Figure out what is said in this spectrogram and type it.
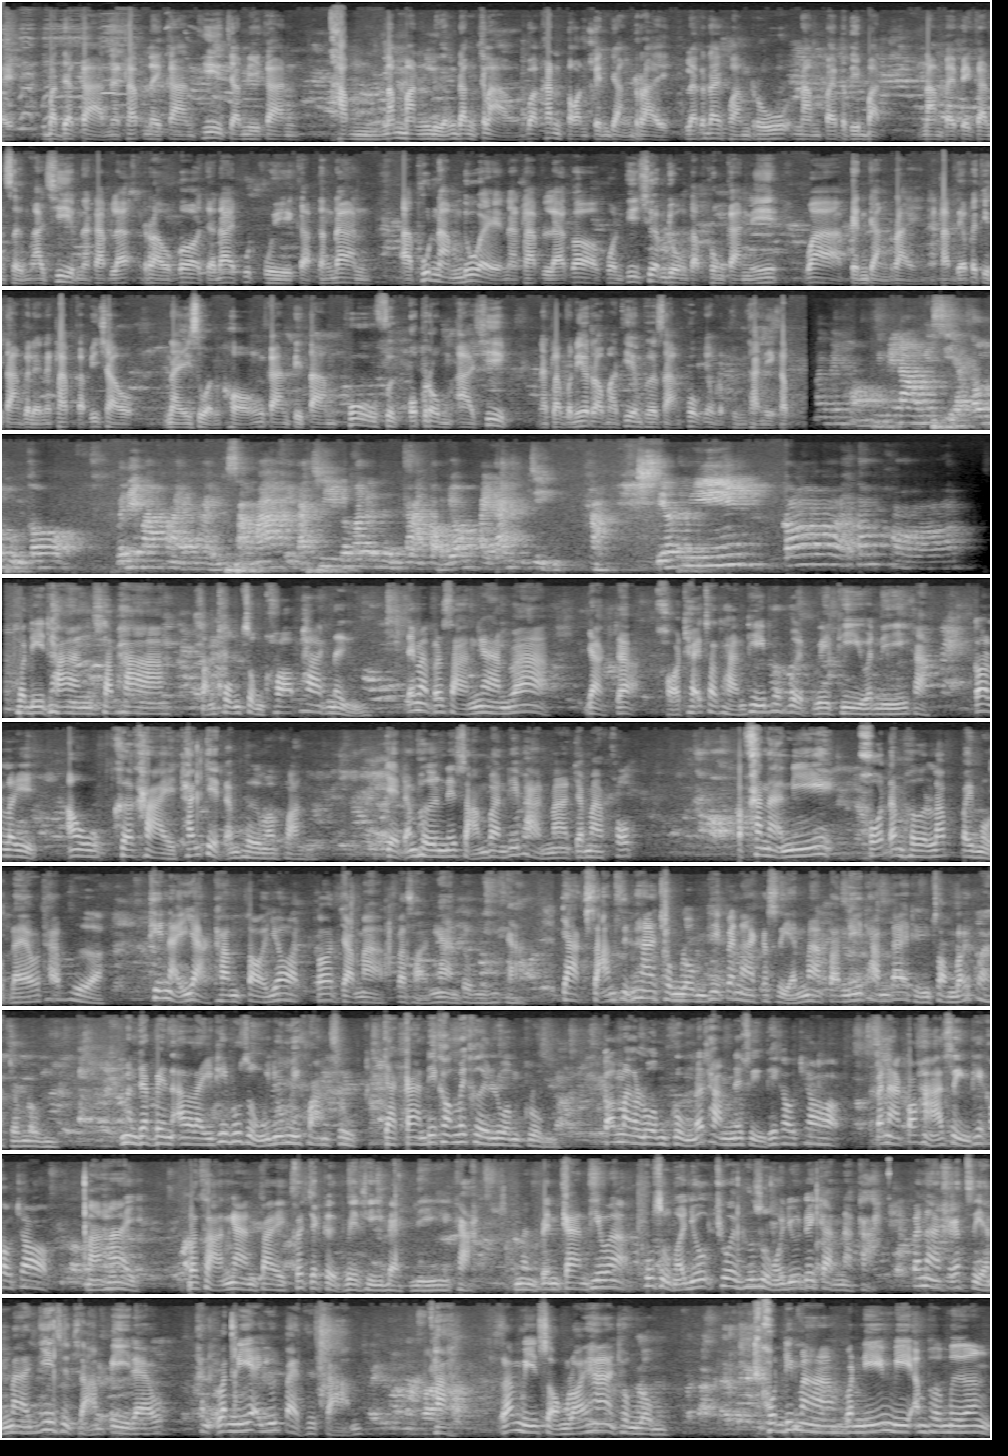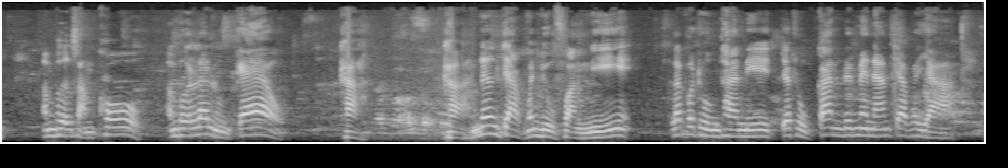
บรรยากาศนะครับในการที่จะมีการ ทำน้ำมันเหลืองดังกล่าว ว่าขั้นตอนเป็นอย่างไร แล้วก็ได้ความรู้นำไปปฏิบัตินำไปเป็นการเสริมอาชีพนะครับ และเราก็จะได้พูดคุยกับทางด้านผู้นำด้วยนะครับ แล้วก็คนที่เชื่อมโยงกับโครงการนี้ว่าเป็นอย่างไรนะครับ เดี๋ยวไปติดตามกันเลยนะครับ กับพี่เชาในส่วนของการติดตามผู้ฝึกอบรมอาชีพนะครับ วันนี้เรามาที่อำเภอสามโคกจังหวัดปทุมธานีครับมันเป็นของที่ไม่เน่าไม่เสียต้นทุนก็ ไม่ได้มากมายอะไร สามารถฝึกอาชีพแล้วก็ดำเนินการต่อยอดไปได้จริงๆค่ะ เดี๋ยวตอนนี้ก็ต้องขอพอดีทางสภาสังคมสงเคราะห์ภาคหนึ่ง ได้มาประสานงานว่าอยากจะขอใช้สถานที่เพื่อเปิดเวทีวันนี้ค่ะ ก็เลยเอาเครือข่ายทั้ง7อำเภอมาฟัง7อำเภอใน3วันที่ผ่านมาจะมาครบขณะนี้โค้ดอำเภอรับไปหมดแล้ว ถ้าเผื่อ ที่ไหนอยากทำต่อยอดก็จะมาประสานงานตรงนี้ค่ะ จาก 35 ชมรมที่ป้านาเกษียณมาตอนนี้ทำได้ถึง 200 กว่าชมรม มันจะเป็นอะไรที่ผู้สูงอายุมีความสุข จากการที่เขาไม่เคยรวมกลุ่ม ก็มารวมกลุ่มและทำในสิ่งที่เขาชอบป้านาก็หาสิ่งที่เขาชอบมาให้ประสานงานไปก็จะเกิดเวทีแบบนี้ค่ะ มันเป็นการที่ว่าผู้สูงอายุช่วยผู้สูงอายุด้วยกันนะคะป้านาเกษียณมา 23 ปีแล้ว วันนี้อายุ 83 ค่ะ แล้วมี 205 ชมรม คนที่มาวันนี้มีอำเภอเมืองอำเภอสามโคกอำเภอแล่หลุมแก้วค่ะ ค่ะ เนื่องจากมันอยู่ฝั่งนี้ และปทุมธานีจะถูกกั้นด้วยแม่น้ำเจ้าพระยา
